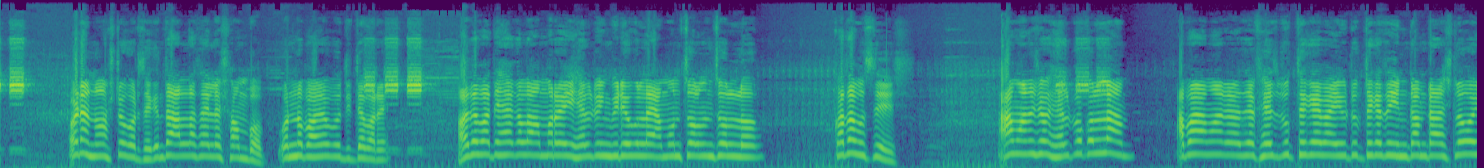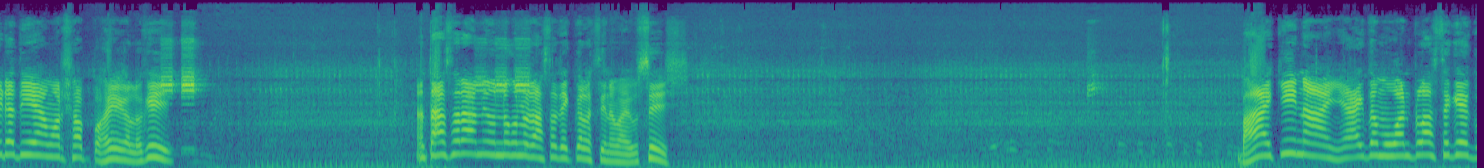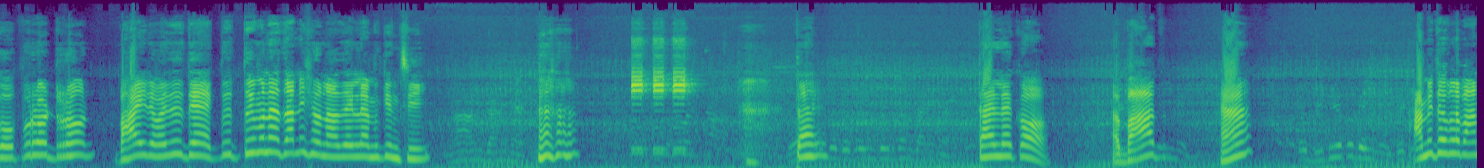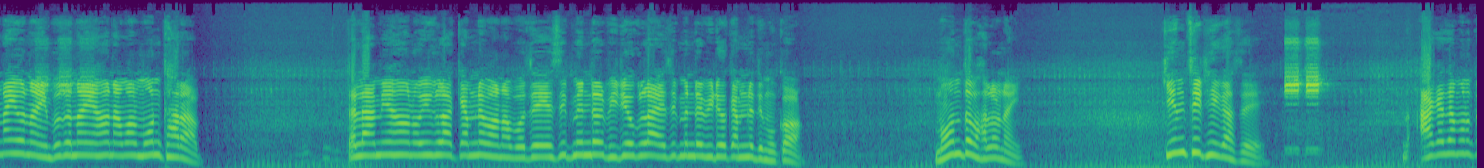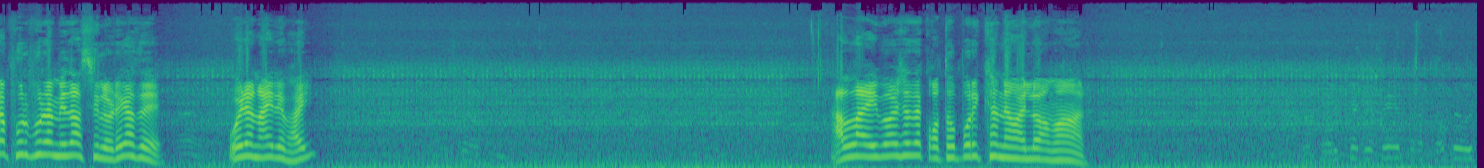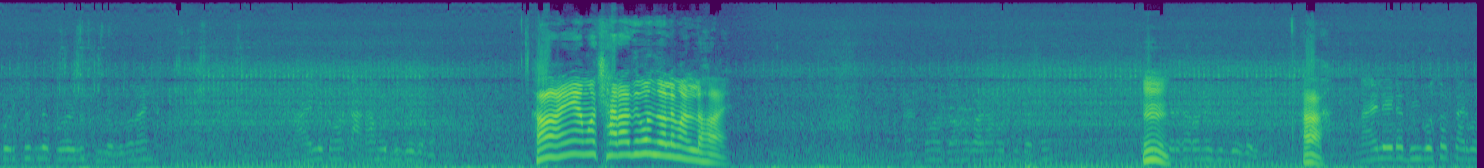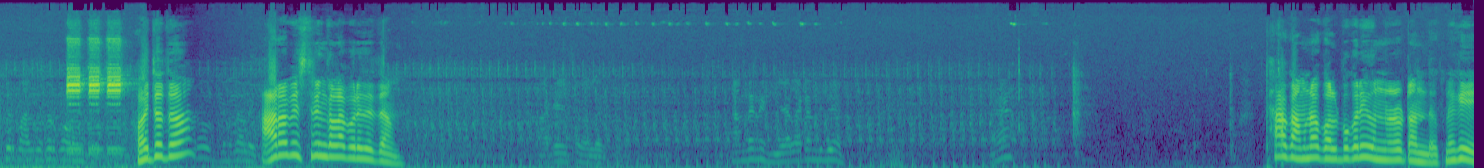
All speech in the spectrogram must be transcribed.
ওটা নষ্ট করছে, কিন্তু আল্লাহ চাইলে সম্ভব, অন্যভাবেও দিতে পারে। হয়তো বা দেখা গেল আমার ওই হেল্পিং ভিডিওগুলো এমন চলন চলল। কথা বুঝছিস? আর মানুষকে হেল্পও করলাম, আবার আমার যে ফেসবুক থেকে বা ইউটিউব থেকে যে ইনকামটা আসলো, ওইটা দিয়ে আমার সব হয়ে গেল কি? তাছাড়া আমি অন্য কোনো রাস্তা দেখতে লাগছি না ভাই, বুঝছিস? ভাই, কি নাই? একদম ওয়ান প্লাস থেকে গোপুরো ড্রোন ভাই রে ভাই দেখ, তুই তুই মনে জানিসও না যে আমি কিনছি। তাহলে ক? বাদ হ্যাঁ? আমি তো ওগুলো বানাইও নাই, বুঝো নাই, এখন আমার মন খারাপ। তাহলে আমি এখন ওইগুলা কেমনে বানাবো? যে অ্যাচিভমেন্টের ভিডিওগুলা অ্যাচিভমেন্টের ভিডিও কেমনে দিব ক? মন তো ভালো নাই। কিনছি ঠিক আছে। আগে যেমন একটা ফুরফুরে মেজাজ ছিল ঠিক আছে? ওইটা নাই রে ভাই। আল্লাহ এই বয়সে যে কত পরীক্ষা নেওয়াইলো আমার। পরীক্ষা গেছে তবে ওই পরীক্ষাগুলো প্রয়োজন ছিল বুঝো নাই? নাহলে তোমার কাঠামো দিবে না হ্যাঁ এই আমার সারা জীবন জলে মারলে হয়। আছে। হুম। হ্যাঁ। নাহলে এটা দুই বছর চার বছর পাঁচ বছর পর হয়তো তো? আরও বিশৃঙ্খলা করে দিতাম। হ্যাঁ? থাক আমরা গল্প করি অন্যরাও টান দেখ নাকি?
